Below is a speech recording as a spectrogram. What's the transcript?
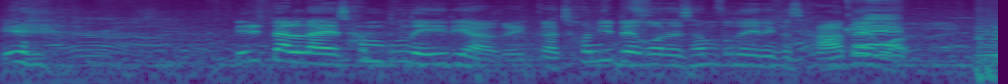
1 1달러의 3분의 1이야. 그러니까 1,200원의 3분의 1이니까 400원.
